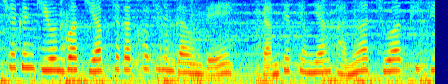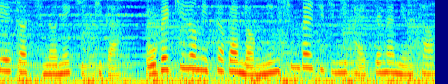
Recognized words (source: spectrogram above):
최근 기온과 기압차가 커지는 가운데 남태평양 바누아투와 피지에서 진원의 깊이가 500km가 넘는 신발 지진이 발생하면서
